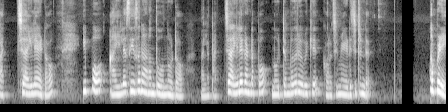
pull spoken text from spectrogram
പച്ച അയില കേട്ടോ. ഇപ്പോൾ അയില സീസൺ ആണെന്ന് തോന്നുന്നു കേട്ടോ. നല്ല പച്ച അയില കണ്ടപ്പോൾ നൂറ്റമ്പത് രൂപയ്ക്ക് കുറച്ച് മേടിച്ചിട്ടുണ്ട്. അപ്പോഴേ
